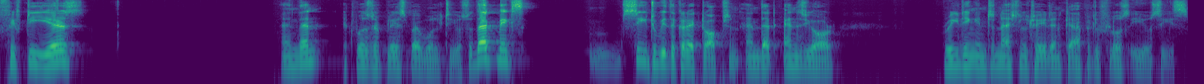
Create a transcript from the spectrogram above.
50 years and then it was replaced by WTO. So that makes C to be the correct option and that ends your reading international trade and capital flows EOCs.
